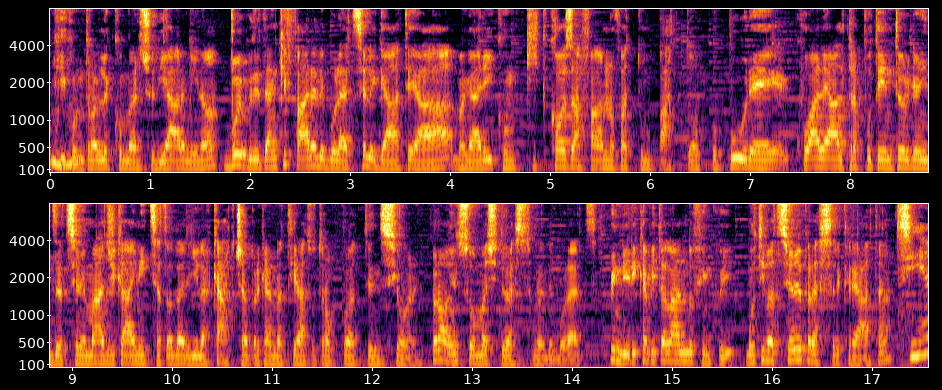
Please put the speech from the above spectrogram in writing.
chi mm-hmm. controlla il commercio di armi, no? Voi potete anche fare debolezze legate a magari con chi cosa fa, hanno fatto un patto, oppure quale altra potente organizzazione magica ha iniziato a dargli la caccia perché hanno attirato troppo l'attenzione. Però insomma ci deve essere una debolezza. Quindi ricapitolando fin qui, motivazione per essere creata. Sì.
